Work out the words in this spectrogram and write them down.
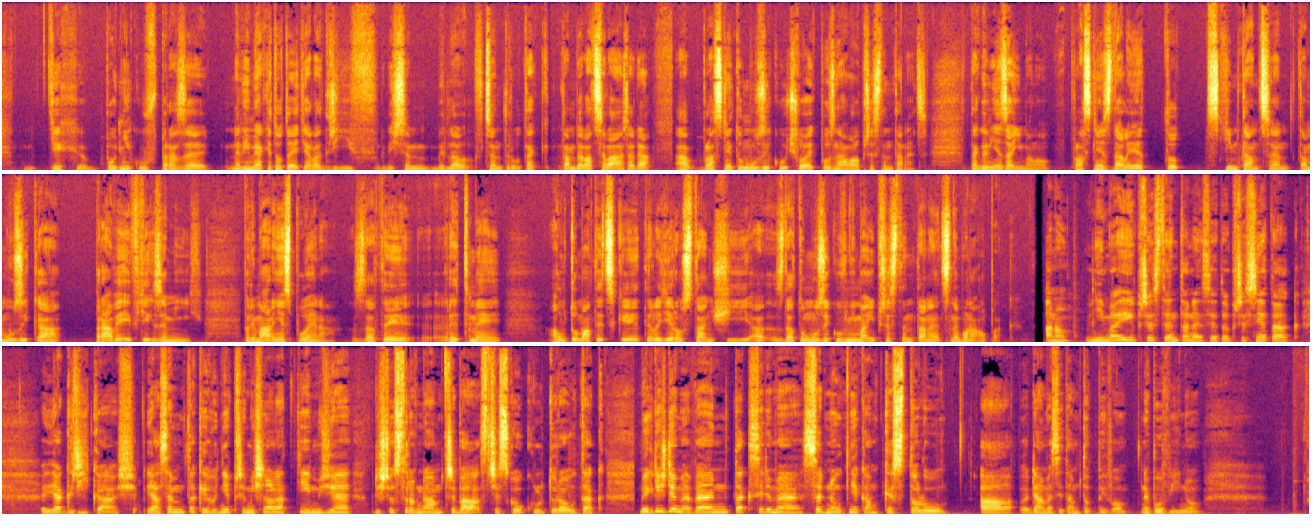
těch podniků v Praze, nevím, jak je to teď, ale dřív, když jsem bydlel v centru, tak tam byla celá řada a vlastně tu muziku člověk poznával přes ten tanec. Tak by mě zajímalo, vlastně zdali je to s tím tancem, ta muzika, právě i v těch zemích primárně spojená. Zda ty rytmy automaticky ty lidi roztančí a zda tu muziku vnímají přes ten tanec nebo naopak. Ano, vnímají přes ten tanec, je to přesně tak. Jak říkáš, já jsem taky hodně přemýšlela nad tím, že když to srovnám třeba s českou kulturou, tak my když jdeme ven, tak si jdeme sednout někam ke stolu a dáme si tam to pivo nebo víno.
